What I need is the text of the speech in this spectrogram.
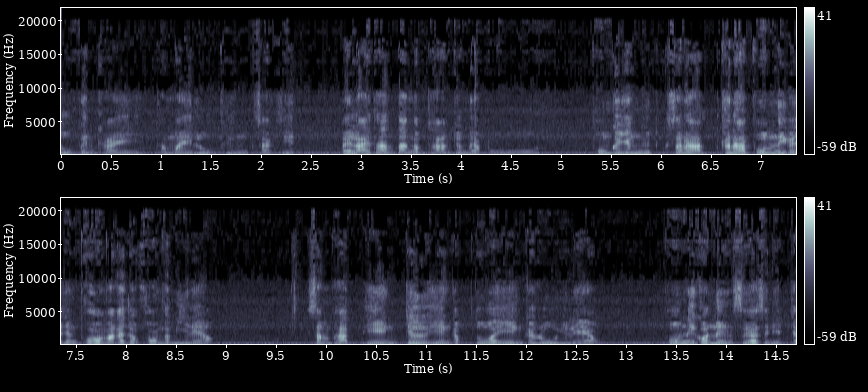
ลูกเป็นใครทำไมลูกถึงศักดิ์สิทธิ์หลาย ๆ ท่านตั้งคำถามจนแบบโอ้ผมก็ยังหงึดขนาดขนาดผมนี่ก็ยังพอมากกับเจ้าของก็มีแล้ว สัมผัสเองเจอเองกับตัวเองก็รู้อยู่แล้ว ผมนี่คนหนึ่งเสือสนิทใจ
